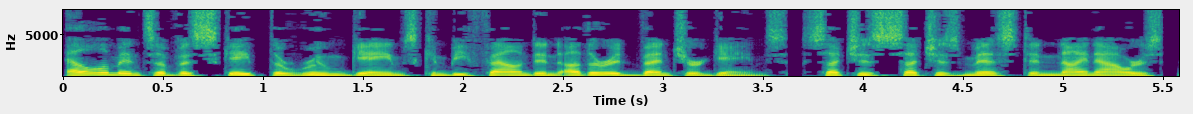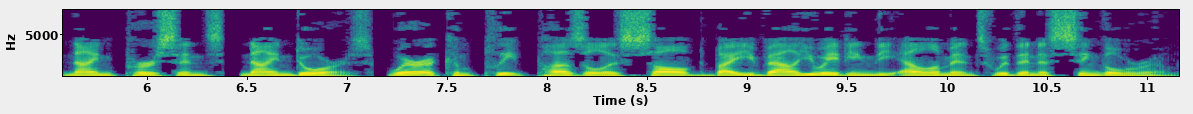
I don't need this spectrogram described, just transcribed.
Elements of Escape the Room games can be found in other adventure games, such as such as Myst and Nine Hours, Nine Persons, Nine Doors, where a complete puzzle is solved by evaluating the elements within a single room.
